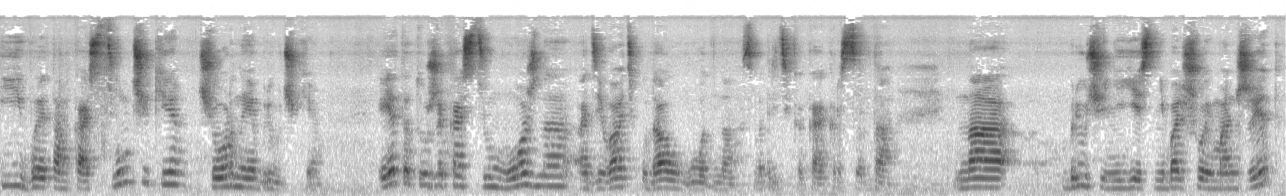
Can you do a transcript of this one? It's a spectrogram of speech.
И в этом костюмчике черные брючки. Этот уже костюм можно одевать куда угодно. Смотрите, какая красота. На брючине есть небольшой манжет –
